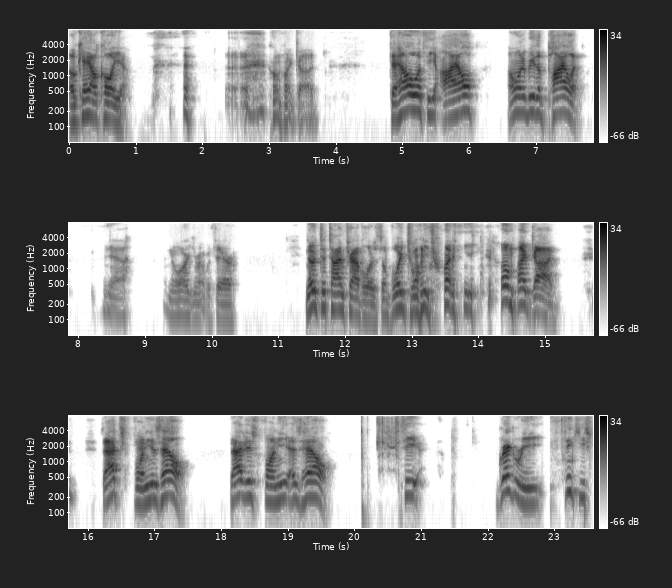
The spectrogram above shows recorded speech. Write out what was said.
Okay, I'll call you. oh my God. To hell with the aisle. I want to be the pilot. Yeah, no argument with there. Note to time travelers avoid 2020. oh my God. That's funny as hell. That is funny as hell. See, Gregory think he's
